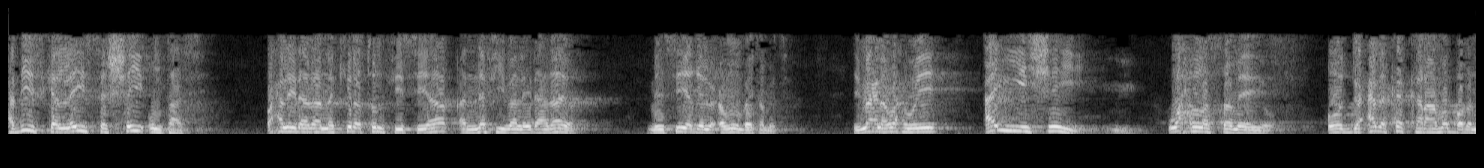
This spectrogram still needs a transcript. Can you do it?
Xadiiska laysa shay-un taasi. Waxaa la yidhahdaa nakiratun fi siyaaq annafyi baa la yidhahdaayo min siyaqi alcumuum bay ka mid tahay. Bimacnaa waxa weeye ayi shay wax la sameeyo oo ducada ka karaamo badan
